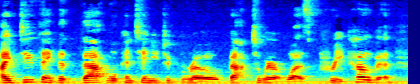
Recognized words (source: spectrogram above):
I do think that that will continue to grow back to where it was pre COVID.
